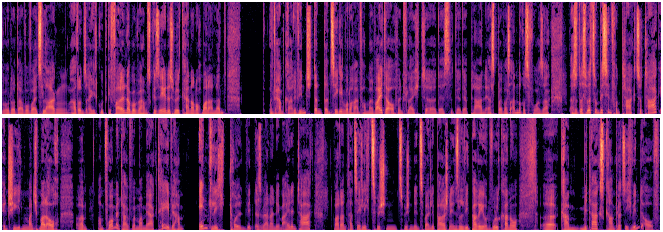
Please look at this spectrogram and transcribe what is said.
oder da, wo wir jetzt lagen, hat uns eigentlich gut gefallen, aber wir haben es gesehen, es will keiner nochmal an Land und wir haben gerade Wind, dann, dann segeln wir doch einfach mal weiter, auch wenn vielleicht äh, der, der, der Plan erst bei was anderes vorsah. Also das wird so ein bisschen von Tag zu Tag entschieden, manchmal auch ähm, am Vormittag, wenn man merkt, hey, wir haben endlich tollen Wind. Es wäre an dem einen Tag, war dann tatsächlich zwischen, zwischen den zwei liparischen Inseln Lipari und Vulcano, äh, kam mittags, kam plötzlich Wind auf.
